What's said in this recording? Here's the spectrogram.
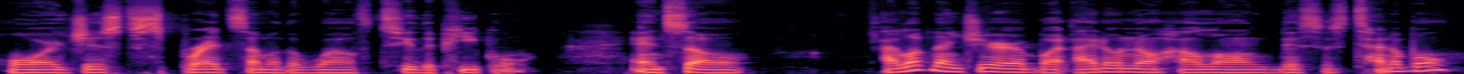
or just spread some of the wealth to the people. And so I love Nigeria, but I don't know how long this is tenable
